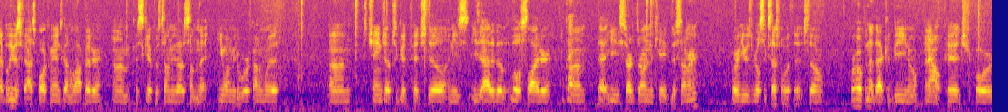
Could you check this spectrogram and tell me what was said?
I believe his fastball command's gotten a lot better. Because Skip was telling me that was something that he wanted me to work on him with. Um, his changeup's a good pitch still, and he's he's added a little slider Okay. um, that he started throwing in the Cape this summer, where he was real successful with it. So we're hoping that that could be you know an out pitch or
